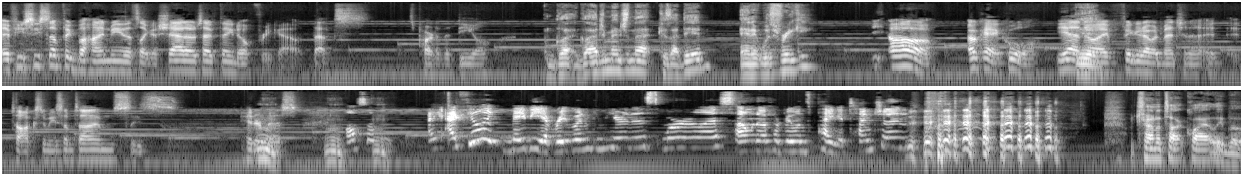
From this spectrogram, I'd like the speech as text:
if you see something behind me that's like a shadow type thing, don't freak out. That's it's part of the deal. I'm glad glad you mentioned that because I did, and it was freaky. Oh, okay, cool. Yeah, no, I figured I would mention it. It, it talks to me sometimes. He's hit or Hmm. miss. Mm, Also, mm. I, I feel like maybe everyone can hear this more or less. I don't know if everyone's paying attention. We're trying to talk quietly, but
